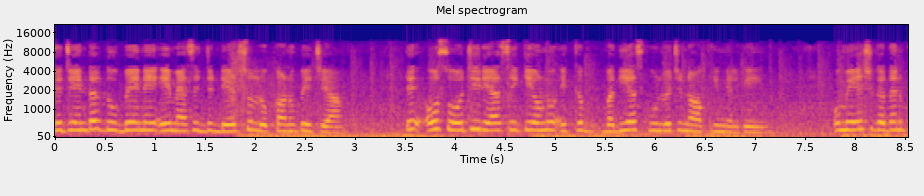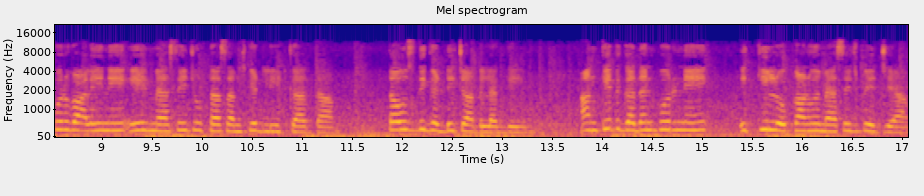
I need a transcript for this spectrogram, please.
ਗਜੇਂਦਰ ਦੂਬੇ ਨੇ ਇਹ ਮੈਸੇਜ 150 ਲੋਕਾਂ ਨੂੰ ਭੇਜਿਆ। ਤੇ ਉਹ ਸੋਚ ਹੀ ਰਿਹਾ ਸੀ ਕਿ ਉਹਨੂੰ ਇੱਕ ਵਧੀਆ ਸਕੂਲ ਵਿੱਚ ਨੌਕਰੀ ਮਿਲ ਗਈ। ਉਮੇਸ਼ ਗਦਨਪੁਰ ਵਾਲੇ ਨੇ ਇਹ ਮੈਸੇਜ ਝੂਠਾ ਸਮਝ ਕੇ ਡਿਲੀਟ ਕਰਤਾ। ਤਾਂ ਉਸ ਦੀ ਗੱਡੀ 'ਚ ਅੱਗ ਲੱਗ ਗਈ। ਅੰਕਿਤ ਗਦਨਪੁਰ ਨੇ 21 ਲੋਕਾਂ ਨੂੰ ਇਹ ਮੈਸੇਜ ਭੇਜਿਆ,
